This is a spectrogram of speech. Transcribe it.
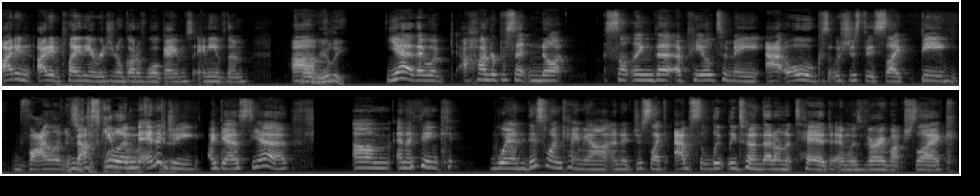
I didn't I didn't play the original God of War games, any of them. Um, oh, really? yeah, they were 100% not something that appealed to me at all because it was just this like big violent It's masculine energy, I guess. Yeah. Um and I think when this one came out and it just like absolutely turned that on its head and was very much like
